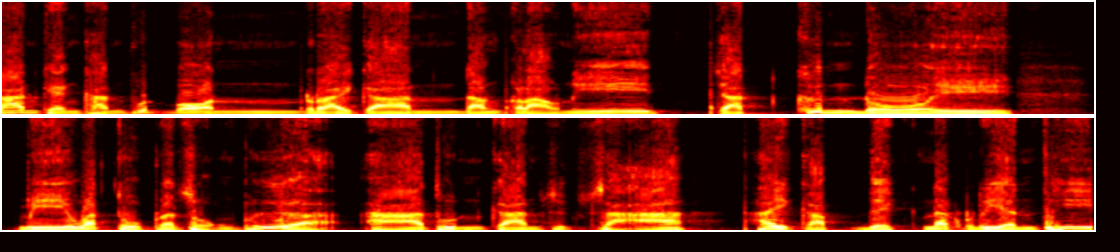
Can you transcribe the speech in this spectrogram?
การแข่งขันฟุตบอลรายการดังกล่าวนี้ จัดขึ้นโดยมีวัตถุประสงค์เพื่อหาทุนการศึกษาให้กับเด็กนักเรียนที่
